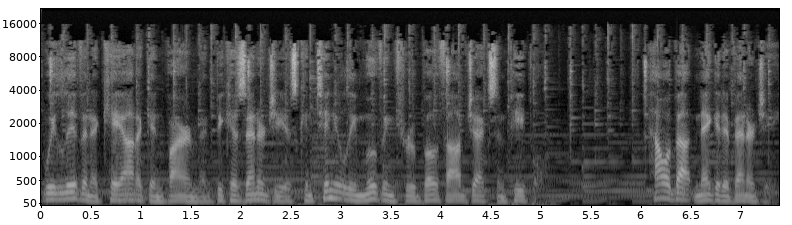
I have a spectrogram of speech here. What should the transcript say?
We live in a chaotic environment because energy is continually moving through both objects and people. How about negative energy?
